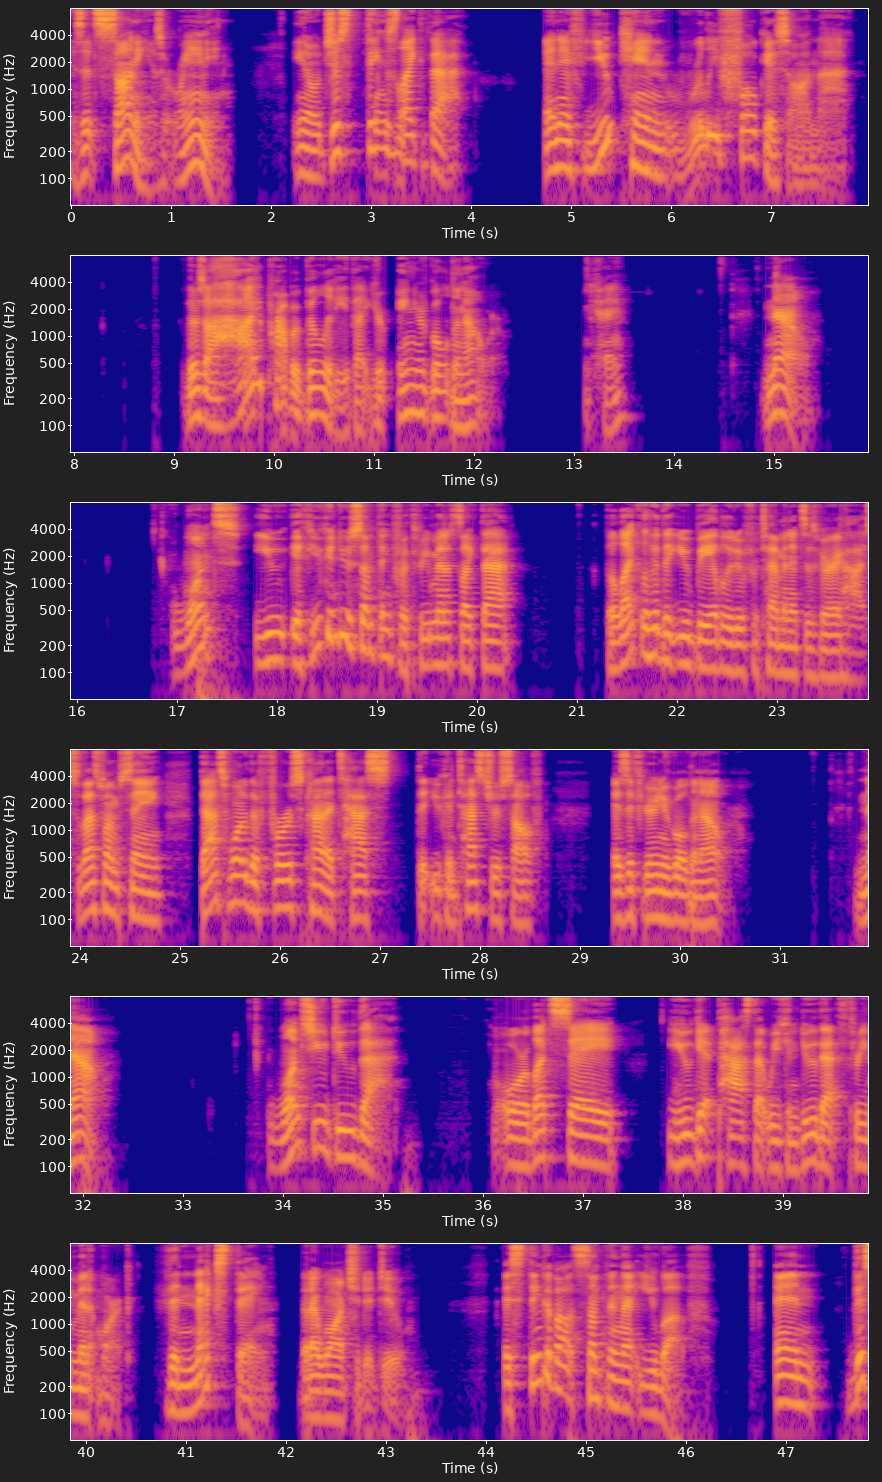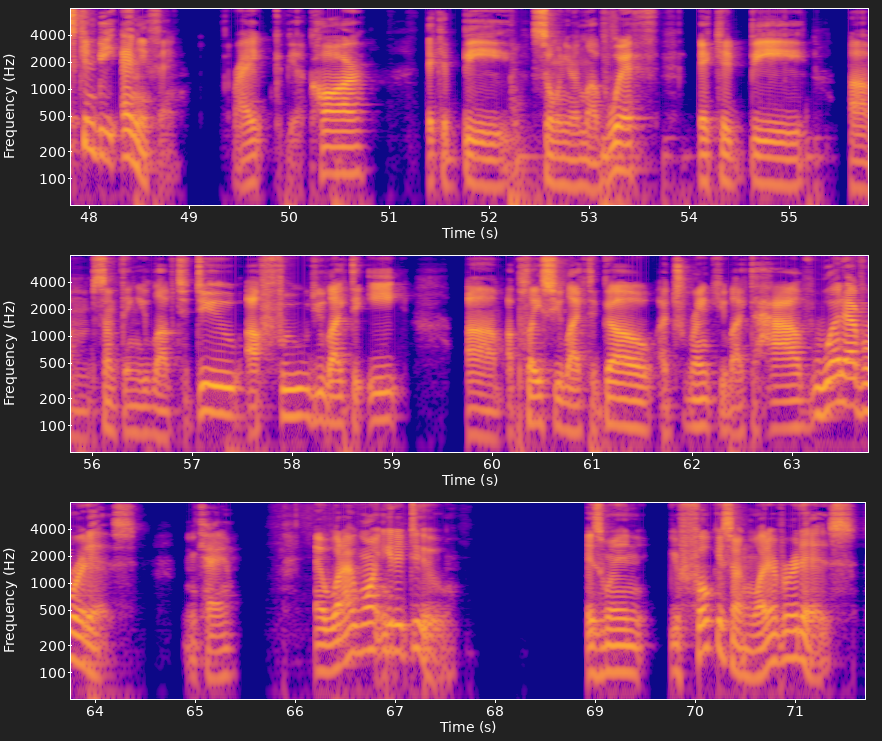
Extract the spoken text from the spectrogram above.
Is it sunny? Is it raining? You know, just things like that. And if you can really focus on that, there's a high probability that you're in your golden hour. Okay. Now, once you, if you can do something for three minutes like that, the likelihood that you'd be able to do it for 10 minutes is very high. So that's what I'm saying that's one of the first kind of tests that you can test yourself is if you're in your golden hour. Now, once you do that, or let's say you get past that you can do that three minute mark, the next thing that I want you to do is think about something that you love. And this can be anything, right? It could be a car. It could be someone you're in love with. It could be um, something you love to do, a food you like to eat, um, a place you like to go, a drink you like to have, whatever it is. Okay. And what I want you to do is when you're focused on whatever it is,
